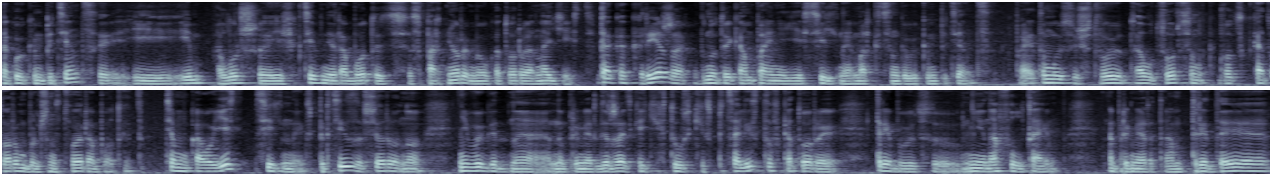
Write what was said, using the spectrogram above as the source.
такой компетенции, и им лучше и эффективнее работать с партнерами, у которых она есть. Так как реже внутри компании есть сильная маркетинговая компетенция, Поэтому и существует аутсорсинг, вот с которым большинство и работает. Тем, у кого есть сильная экспертиза, все равно невыгодно, например, держать каких-то узких специалистов, которые требуются не на full тайм Например, там 3D,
